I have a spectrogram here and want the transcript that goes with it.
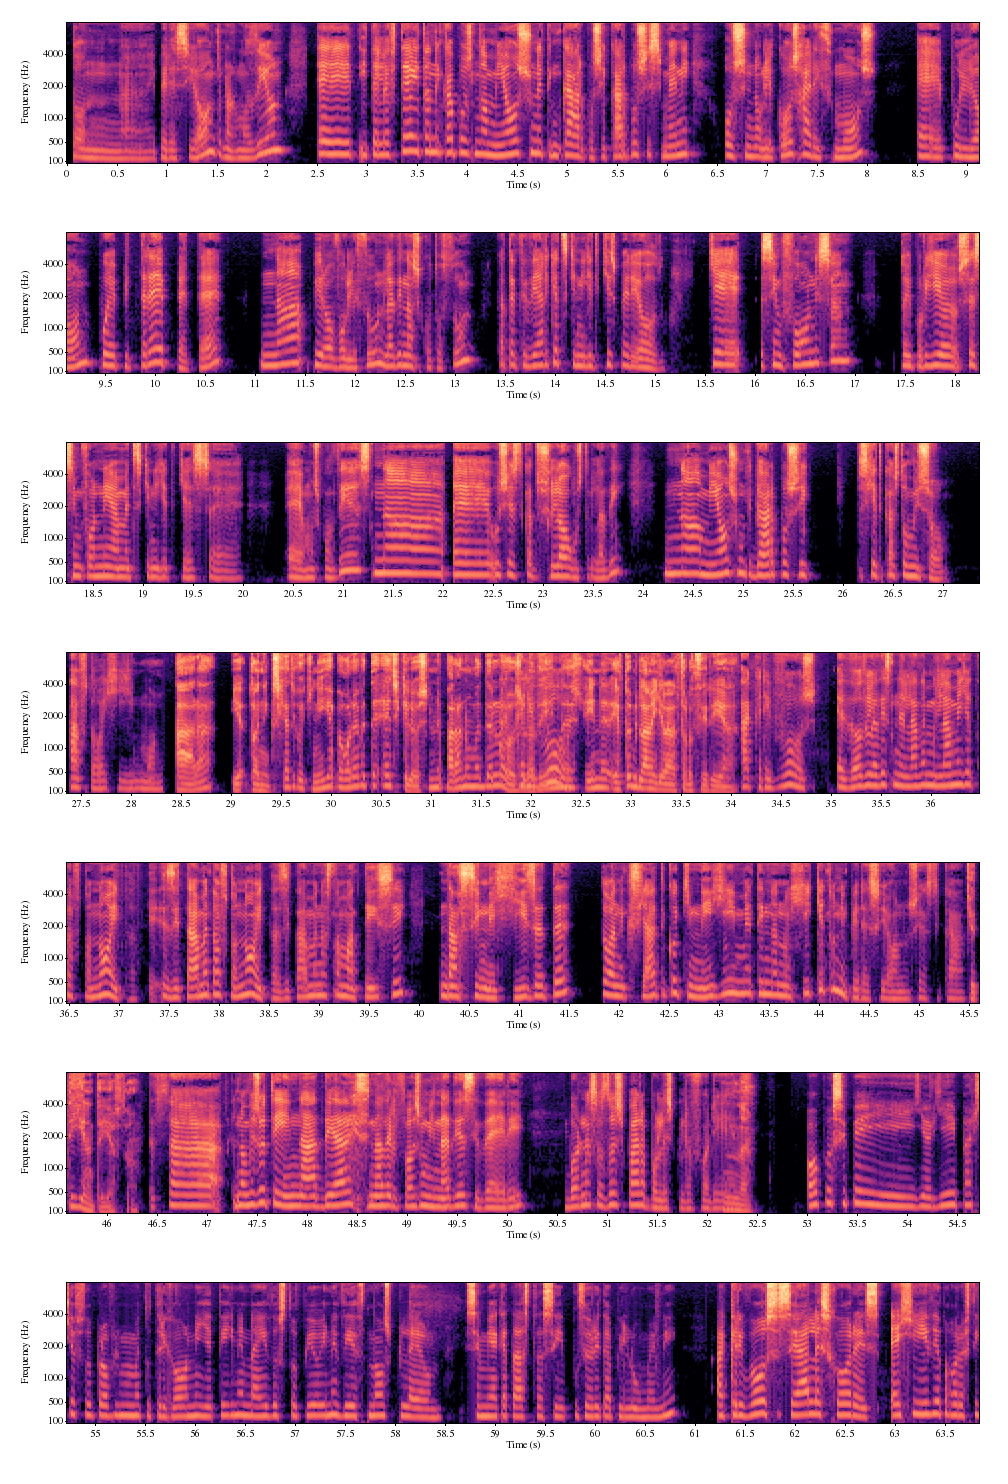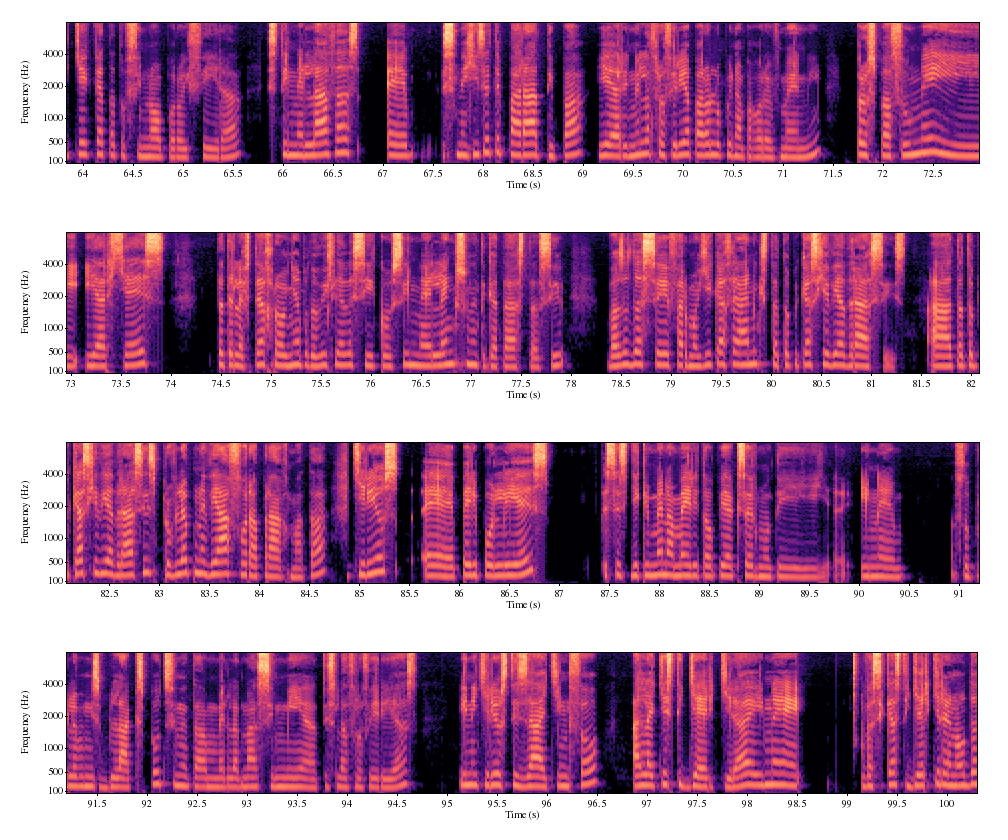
των ε, υπηρεσιών, των αρμοδίων. Ε, η τελευταία ήταν κάπως να μειώσουν την κάρποση. Η κάρποση σημαίνει ο συνολικός αριθμός ε, πουλιών που επιτρέπεται να πυροβοληθούν, δηλαδή να σκοτωθούν κατά τη διάρκεια της κυνηγετικής περίοδου. Και συμφώνησαν το Υπουργείο σε συμφωνία με τις κυνηγετικές ε, ε, ομοσπονδίες να, ε, ουσιαστικά τους συλλόγους δηλαδή, να μειώσουν την κάρποση σχετικά στο μισό. Αυτό έχει γίνει μόνο. Άρα το ανοιξιάτικο κυνήγι απαγορεύεται έτσι και λέω. Είναι παράνομο εντελώς. Δηλαδή είναι, είναι, γι' αυτό μιλάμε για λαθροθυρία. Ακριβώς. Εδώ δηλαδή στην Ελλάδα μιλάμε για τα αυτονόητα. Ε, ζητάμε τα αυτονόητα. Ζητάμε να σταματήσει να συνεχίζεται το ανοιξιάτικο κυνήγι με την ανοχή και των υπηρεσιών ουσιαστικά. Και τι γίνεται γι' αυτό; Θα, νομίζω ότι η Νάντια, η συνάδελφός μου η Νάντια Σιδέρη, μπορεί να σας δώσει πάρα πολλές πληροφορίες. Ναι. Όπως είπε η Γεωργία, υπάρχει αυτό το πρόβλημα με το τριγώνι, γιατί είναι ένα είδος το οποίο είναι διεθνώς πλέον σε μια κατάσταση που θεωρείται απειλούμενη. Ακριβώς σε άλλες χώρες έχει ήδη απαγορευτεί και κατά το φθινόπωρο η θύρα. Στην Ελλάδα ε, συνεχίζεται παράτυπα η αρινή λαθροθυρία παρόλο που είναι απαγορευμένη. Προσπαθούν οι, οι αρχές τα τελευταία χρόνια από το 2020 να ελέγξουν την κατάσταση βάζοντας σε εφαρμογή κάθε άνοιξη τα τοπικά σχέδια δράσης. τα τοπικά σχέδια δράσης προβλέπουν διάφορα πράγματα, κυρίως ε, περιπολίες σε συγκεκριμένα μέρη τα οποία ξέρουμε ότι ε, είναι αυτό που λέμε εμείς black spots, είναι τα μελανά σημεία της λαθροθυρίας. Είναι κυρίως στη Ζάκυνθο, αλλά και στην Κέρκυρα. Είναι βασικά στην Κέρκυρα εννοώντα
